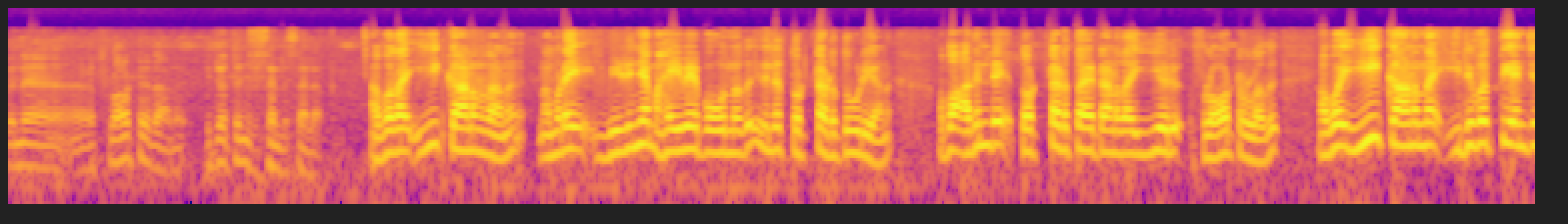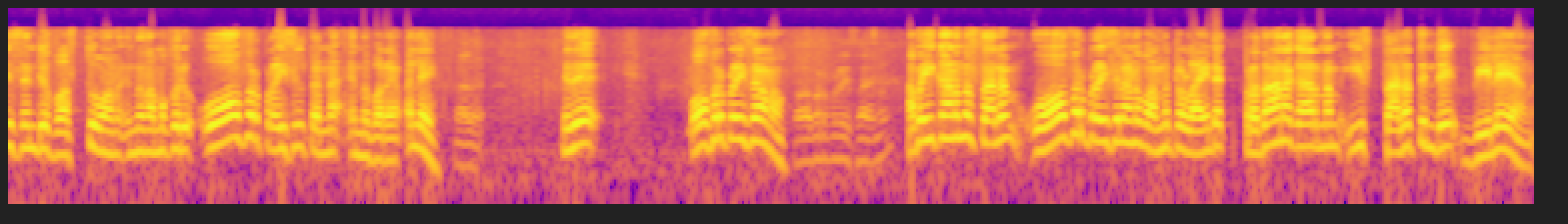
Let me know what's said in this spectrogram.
പിന്നെ ഫ്ലോട്ട് ഇതാണ് ഇരുപത്തഞ്ച് സെന്റ് സ്ഥലം. അപ്പോൾ അതാ ഈ കാണുന്നതാണ് നമ്മുടെ വിഴിഞ്ഞം ഹൈവേ പോകുന്നത് ഇതിന്റെ തൊട്ടടുത്തുകൂടിയാണ്. അപ്പോൾ അതിന്റെ തൊട്ടടുത്തായിട്ടാണ് ഈ ഒരു ഫ്ലോട്ട് ഉള്ളത്. അപ്പോൾ ഈ കാണുന്ന ഇരുപത്തിയഞ്ച് സെന്റ് വസ്തുവാണ് ഇന്ന് നമുക്കൊരു ഓഫർ പ്രൈസിൽ തന്നെ എന്ന് പറയാം അല്ലേ? ഇത് ഓഫർ പ്രൈസ് ആണോ അപ്പോൾ ഈ കാണുന്ന സ്ഥലം ഓഫർ പ്രൈസിലാണ് വന്നിട്ടുള്ളത്. അതിന്റെ പ്രധാന കാരണം ഈ സ്ഥലത്തിന്റെ വിലയാണ്.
